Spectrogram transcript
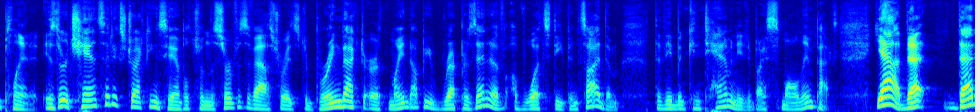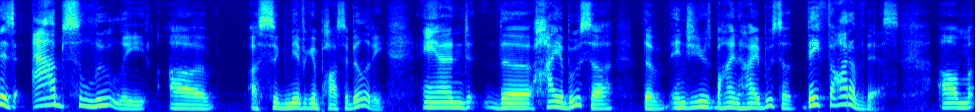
Planet, is there a chance that extracting samples from the surface of asteroids to bring back to Earth might not be representative of what's deep inside them, that they've been contaminated by small impacts? Yeah, that that is absolutely a, a significant possibility. And the Hayabusa, the engineers behind Hayabusa, they thought of this. Um,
